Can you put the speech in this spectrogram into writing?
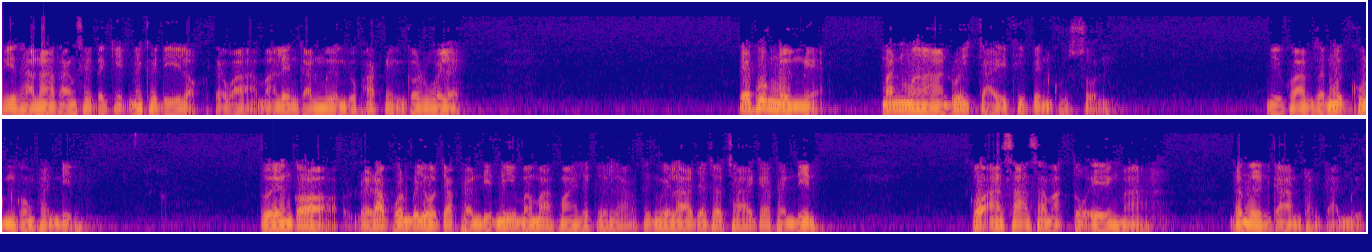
มีฐานะทางเศรษฐกิจไม่เคยดีหรอก แต่ว่ามาเล่นการเมืองอยู่พักหนึ่งก็รวยเลย แต่พวกหนึ่งเนี่ย มันมาด้วยใจที่เป็นกุศล มีความสำนึกคุณของแผ่นดิน ตัวเองก็ได้รับผลประโยชน์จากแผ่นดินนี้มามากมายเหลือเกินแล้ว ถึงเวลาจะชดใช้แก่แผ่นดิน ก็อาสาสมัครตัวเองมาดำเนินการทางการเมือง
